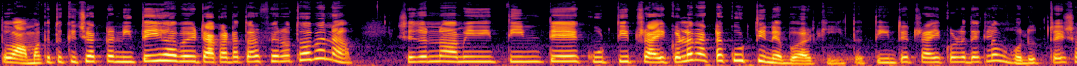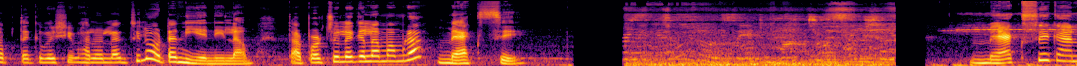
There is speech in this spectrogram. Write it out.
তো আমাকে তো কিছু একটা নিতেই হবে, ওই টাকাটা তো আর ফেরত হবে না। সেজন্য আমি তিনটে কুর্তি ট্রাই করলাম, একটা কুর্তি নেব আর কি। তো তিনটে ট্রাই করে দেখলাম, হলুদটাই সব থেকে বেশি ভালো লাগছিল, ওটা নিয়ে নিলাম। তারপর চলে গেলাম আমরা ম্যাক্সে ম্যাক্সে কেন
